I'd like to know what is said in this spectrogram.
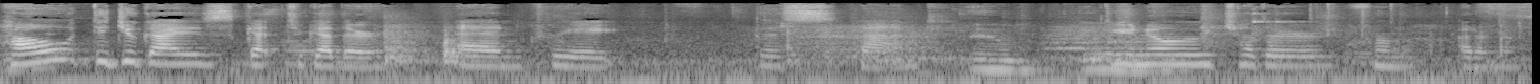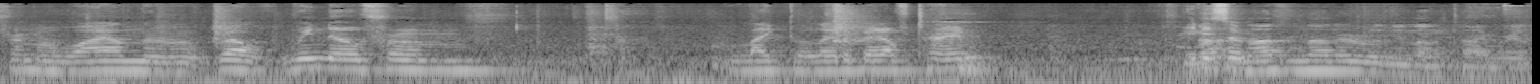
How did you guys get together and create this band? And Do you know each other from I don't know. from a while now? Well, we know from like a little bit of time. It not, is a not, not a really long time, really.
